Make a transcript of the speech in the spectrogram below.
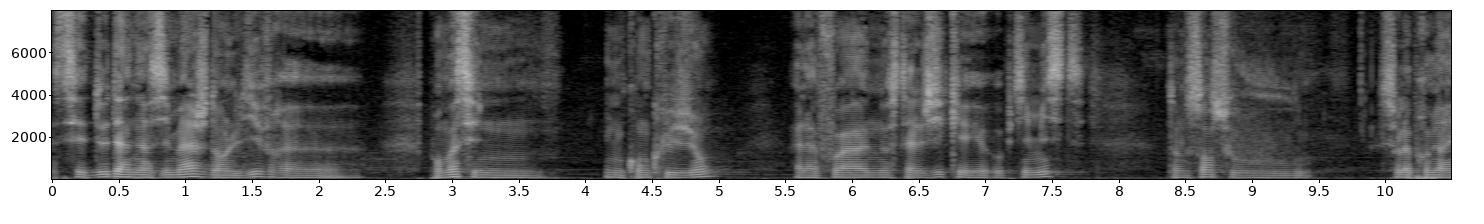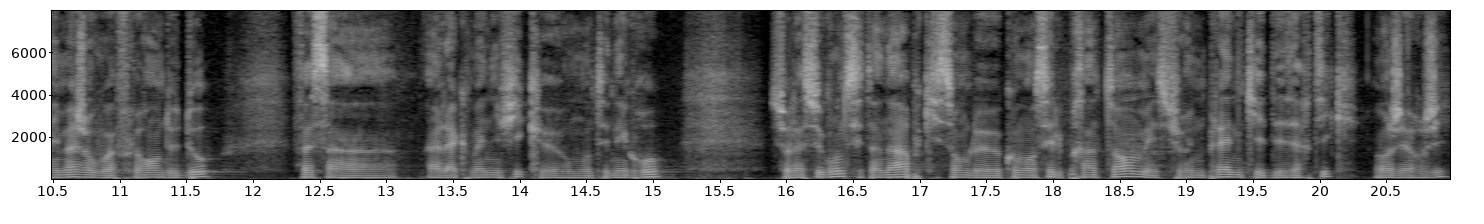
Ces deux dernières images dans le livre, euh, pour moi, c'est une, conclusion à la fois nostalgique et optimiste, dans le sens où, sur la première image, on voit Florent de dos face à un, lac magnifique euh, au Monténégro. Sur la seconde, c'est un arbre qui semble commencer le printemps, mais sur une plaine qui est désertique, en Géorgie.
